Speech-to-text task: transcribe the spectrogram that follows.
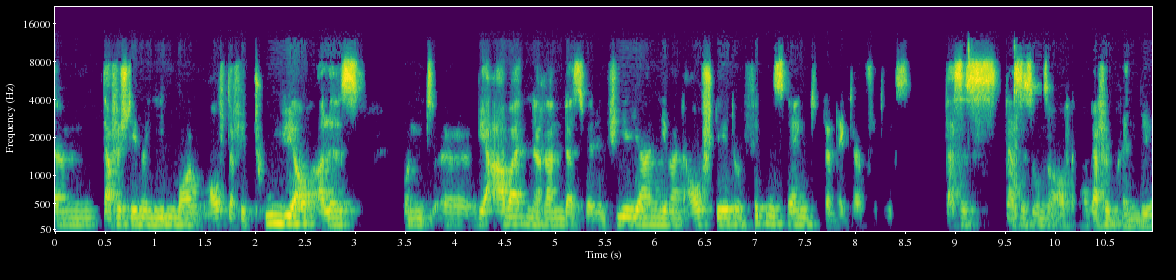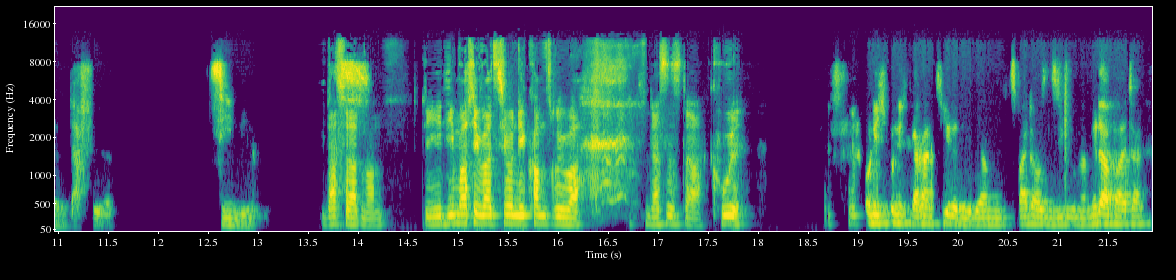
Ähm, dafür stehen wir jeden Morgen auf, dafür tun wir auch alles. Und äh, wir arbeiten daran, dass wenn in vier Jahren jemand aufsteht und Fitness denkt, dann denkt er an Fitness. Das ist, das ist unsere Aufgabe. Dafür brennen wir, dafür ziehen wir. Das hört man. Die, die Motivation, die kommt rüber. Das ist da. Cool. Und ich, und ich garantiere dir, wir haben 2700 Mitarbeiter,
